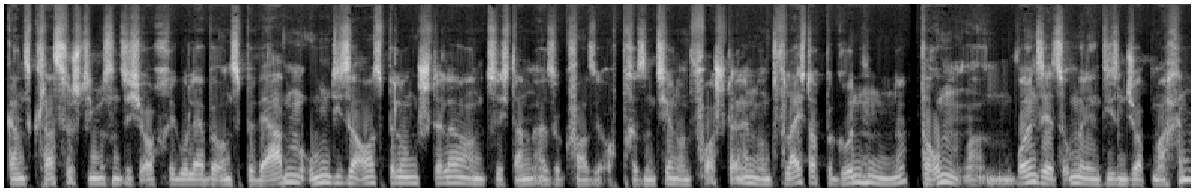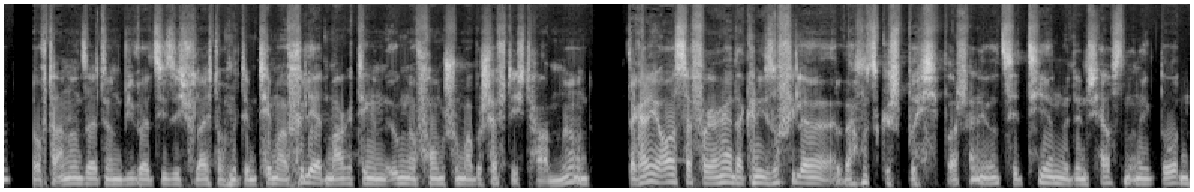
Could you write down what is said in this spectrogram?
ganz klassisch, die müssen sich auch regulär bei uns bewerben um diese Ausbildungsstelle und sich dann also quasi auch präsentieren und vorstellen und vielleicht auch begründen, ne, warum ähm, wollen sie jetzt unbedingt diesen Job machen. Auf der anderen Seite, inwieweit sie sich vielleicht auch mit dem Thema Affiliate Marketing in irgendeiner Form schon mal beschäftigt haben. Ne? Und da kann ich auch aus der Vergangenheit, da kann ich so viele Bewerbungsgespräche wahrscheinlich zitieren mit den schärfsten Anekdoten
